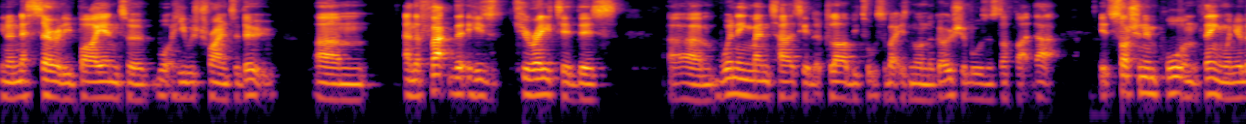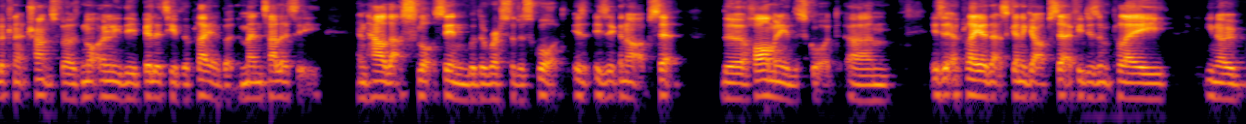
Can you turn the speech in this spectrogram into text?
you know necessarily buy into what he was trying to do. Um, and the fact that he's curated this um, winning mentality at the club, he talks about his non-negotiables and stuff like that it's such an important thing when you're looking at transfers, not only the ability of the player, but the mentality and how that slots in with the rest of the squad. Is, is it going to upset the harmony of the squad? Um, is it a player that's going to get upset if he doesn't play, you know,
